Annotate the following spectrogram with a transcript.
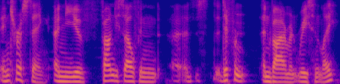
Interesting. And you've found yourself in a different environment recently.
